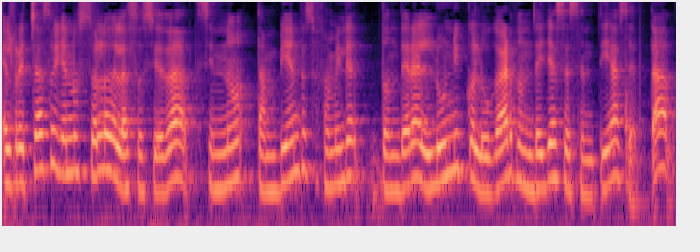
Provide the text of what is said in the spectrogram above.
el rechazo ya no solo de la sociedad, sino también de su familia, donde era el único lugar donde ella se sentía aceptada.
